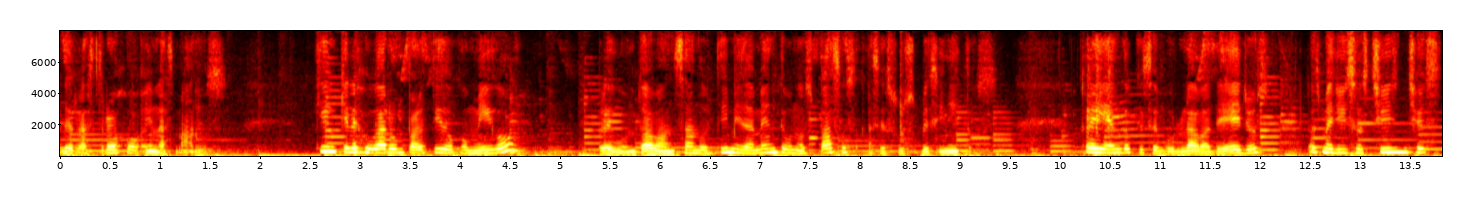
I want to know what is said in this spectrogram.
de rastrojo en las manos. ¿Quién quiere jugar un partido conmigo? preguntó avanzando tímidamente unos pasos hacia sus vecinitos. Creyendo que se burlaba de ellos, los mellizos chinches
